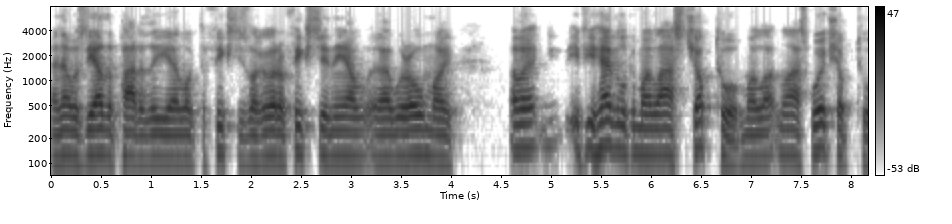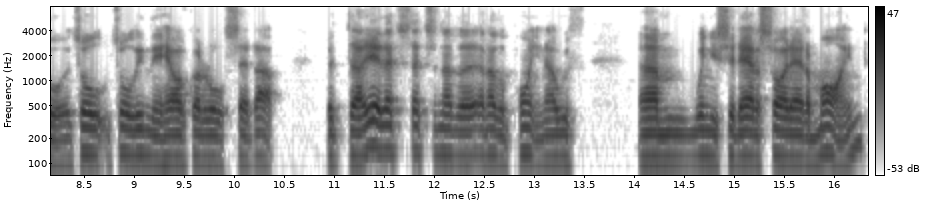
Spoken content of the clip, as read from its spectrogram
and that was the other part of the uh, like the fixtures. Like I got a fixture now uh, where all my I mean, if you have a look at my last shop tour, my, my last workshop tour, it's all it's all in there how I've got it all set up. But uh, yeah, that's that's another another point. You know, with um, when you said out of sight, out of mind,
